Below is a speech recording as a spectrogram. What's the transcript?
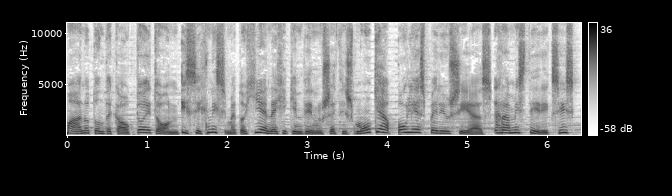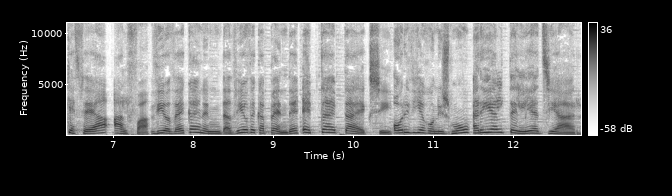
άνω των 18 ετών. Η συχνή συμμετοχή ενέχει κινδύνους εθισμού και απώλειας περιουσίας. Γραμμή στήριξης και θεά Α. 210-9215-776. Όρη διαγωνισμού real.gr.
